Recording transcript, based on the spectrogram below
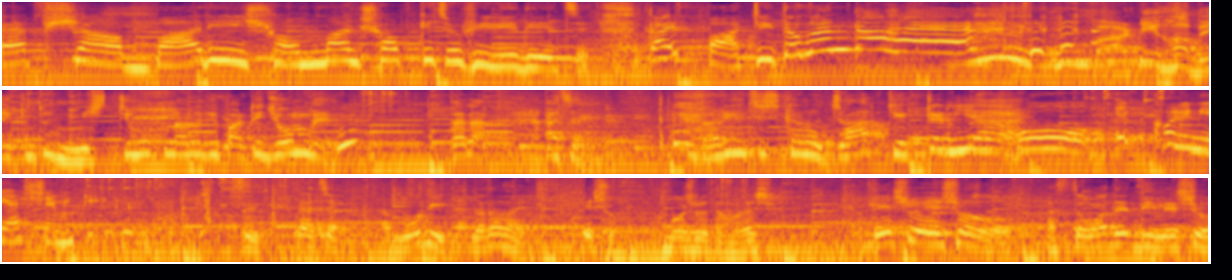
ব্যবসা বাড়ি সম্মান সব কিছু ফিরিয়ে দিয়েছে। তাই পার্টি তো বানতা হ্যাঁ পার্টি হবে কিন্তু মিষ্টি মুখ না হলে কি পার্টি জমবে? তাই না? আচ্ছা দাঁড়িয়েছিস কেন? যা কেকটা নিয়ে আয়। ও এক্ষুনি নিয়ে আসছে আমি কি আচ্ছা বৌদি দাদা ভাই এসো বসবে তোমরা এসো। এসো এসো। আজ তোমাদের দিন এসো।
